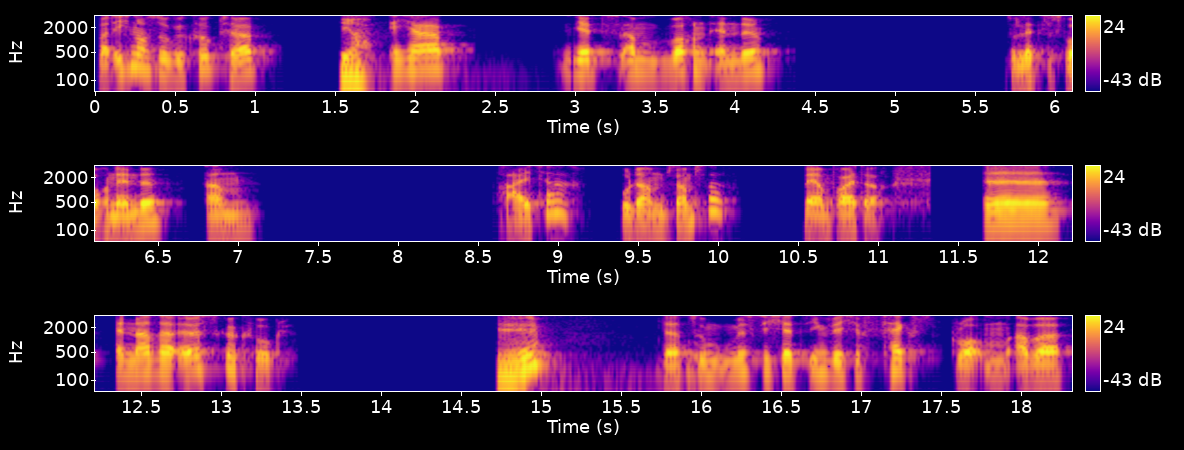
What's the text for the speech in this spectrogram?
Was ich noch so geguckt habe? Ja. Ich habe jetzt am Wochenende, so letztes Wochenende, am Freitag oder am Samstag? Ne, am Freitag. Äh, Another Earth geguckt. Okay. Dazu müsste ich jetzt irgendwelche Facts droppen, aber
